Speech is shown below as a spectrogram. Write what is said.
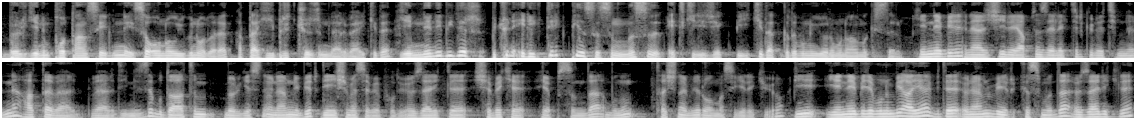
bölgenin potansiyeli neyse ona uygun olarak hatta hibrit çözümler belki de yenilenebilir. Bütün elektrik piyasasını nasıl etkileyecek? Bir iki dakikada bunun yorumunu almak isterim. Yenilenebilir enerjiyle yaptığınız elektrik üretimlerini hatta ver, verdiğinizde bu dağıtım bölgesinde önemli bir değişime sebep oluyor. Özellikle şebeke yapısında bunun taşınabilir olması gerekiyor. Bir yenilenebilir bunun bir ayağı bir de önemli bir kısmı da özellikle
